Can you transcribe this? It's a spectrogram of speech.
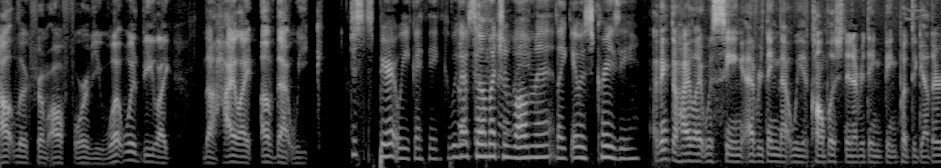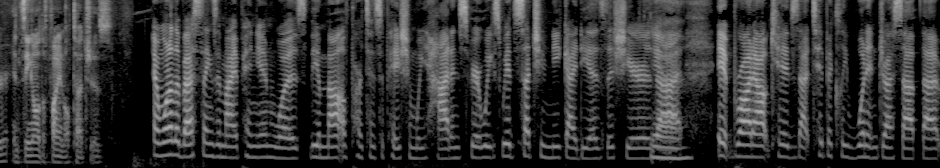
outlook from all four of you. What would be like the highlight of that week? just Spirit Week. I think we oh, got Oh, so much involvement. Like it was crazy. I think the highlight was seeing everything that we accomplished and everything being put together and seeing all the final touches. And one of the best things, in my opinion, was the amount of participation we had in Spirit Weeks. We had such unique ideas this year Yeah. that it brought out kids that typically wouldn't dress up. That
